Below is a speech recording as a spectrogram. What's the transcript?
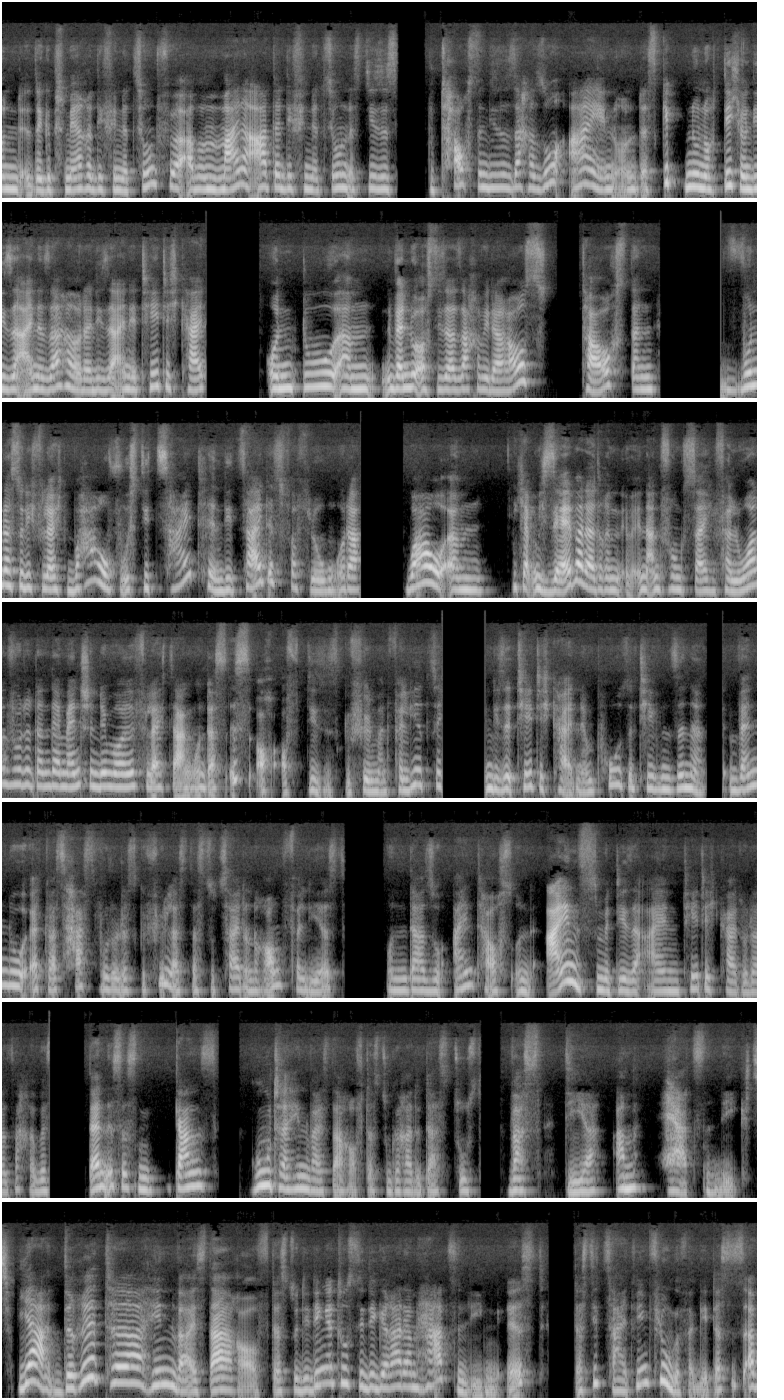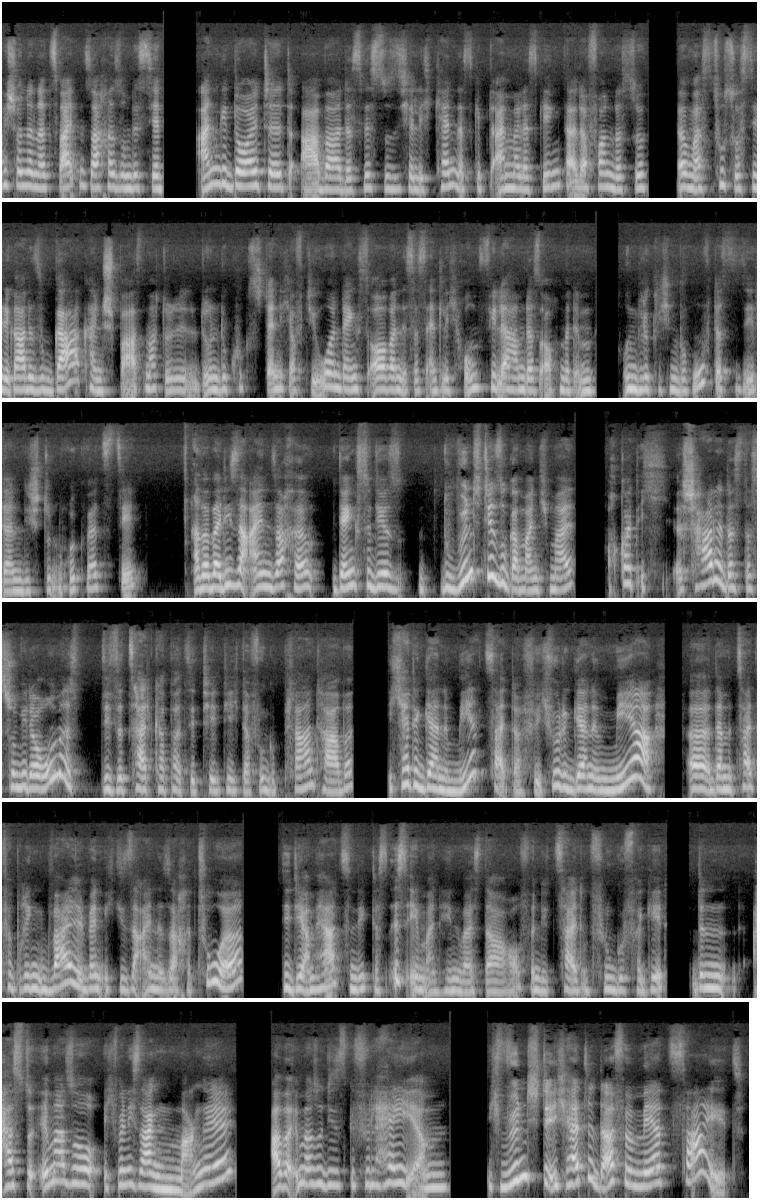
Und da gibt es mehrere Definitionen für, aber meine Art der Definition ist dieses, du tauchst in diese Sache so ein und es gibt nur noch dich und diese eine Sache oder diese eine Tätigkeit. Und du, ähm, wenn du aus dieser Sache wieder raustauchst, dann wunderst du dich vielleicht, wow, wo ist die Zeit hin? Die Zeit ist verflogen. Oder wow, ähm, ich habe mich selber da drin in Anführungszeichen verloren, würde dann der Mensch in dem Moment vielleicht sagen. Und das ist auch oft dieses Gefühl. Man verliert sich in diese Tätigkeiten im positiven Sinne. Wenn du etwas hast, wo du das Gefühl hast, dass du Zeit und Raum verlierst und da so eintauchst und eins mit dieser einen Tätigkeit oder Sache bist, dann ist es ein ganz guter Hinweis darauf, dass du gerade das tust, was dir am Herzen liegt. Ja, dritter Hinweis darauf, dass du die Dinge tust, die dir gerade am Herzen liegen, ist, dass die Zeit wie im Fluge vergeht. Das ist, habe ich schon in der zweiten Sache so ein bisschen angedeutet, aber das wirst du sicherlich kennen. Es gibt einmal das Gegenteil davon, dass du irgendwas tust, was dir gerade so gar keinen Spaß macht und, und, du guckst ständig auf die Uhr und denkst, oh, wann ist das endlich rum? Viele haben das auch mit einem unglücklichen Beruf, dass sie dann die Stunden rückwärts zählen. Aber bei dieser einen Sache denkst du dir, du wünschst dir sogar manchmal, oh Gott, ich, schade, dass das schon wieder rum ist, diese Zeitkapazität, die ich dafür geplant habe. Ich hätte gerne mehr Zeit dafür. Ich würde gerne mehr äh, damit Zeit verbringen, weil wenn ich diese eine Sache tue, die dir am Herzen liegt, das ist eben ein Hinweis darauf, wenn die Zeit im Fluge vergeht, dann hast du immer so, ich will nicht sagen Mangel, aber immer so dieses Gefühl, hey, ähm, ich wünschte, ich hätte dafür mehr Zeit.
